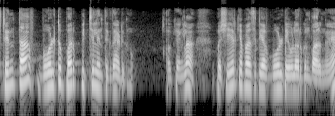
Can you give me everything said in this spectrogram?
strength of bolt per pitch லென்த்துக்கு தான் எடுக்கணும். ஓகேங்களா இப்போ ஷியர் கெப்பாசிட்டி ஆஃப் போல்ட் எவ்வளோ இருக்குன்னு பாருங்கள்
